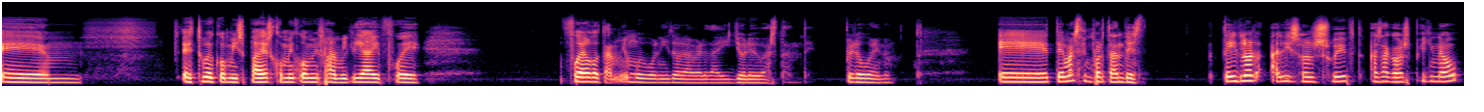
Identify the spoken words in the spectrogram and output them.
em, estuve con mis padres, comí con mi familia y fue, fue algo también muy bonito, la verdad, y lloré bastante. Pero bueno. Eh, temas importantes. Taylor Allison Swift ha sacado Speak Now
